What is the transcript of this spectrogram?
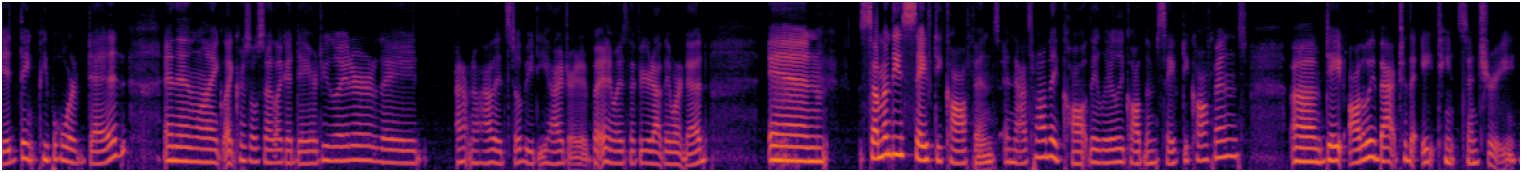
did think people were dead, and then like like Crystal said, like a day or two later, they, I don't know how they'd still be dehydrated, but anyways, they figured out they weren't dead, and some of these safety coffins, and that's why they call they literally called them safety coffins, um, date all the way back to the 18th century.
